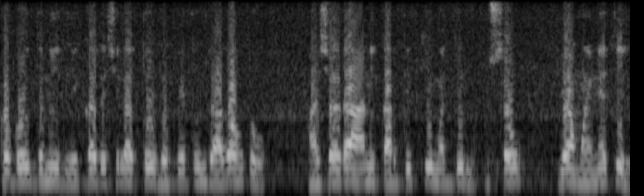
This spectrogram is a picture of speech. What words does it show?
प्रबोधनीत एकादशीला तो झोपेतून जागा होतो. आषाढा आणि कार्तिकीमधील उत्सव या महिन्यातील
